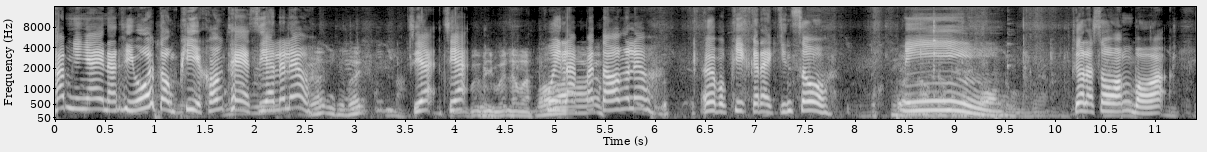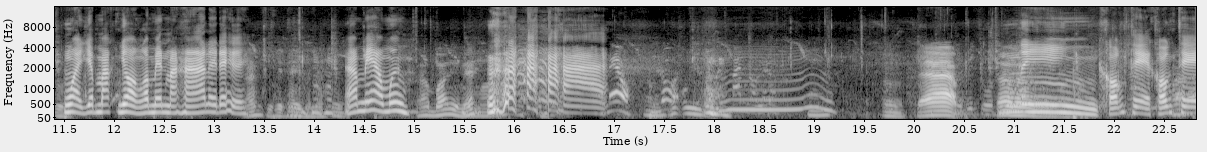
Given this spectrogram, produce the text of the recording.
คำใหญ่ๆนะพี่โอ้ยต้องพี่ของแท้เสียเร็วเอออีกทีเพิ่นๆเสียเสียคุยหลับปลาตองกันเร็วเออบักพี่ก็ได้กินโซ่ นี่เทื่อละซองบ่ห่วยอย่ามักย่องว่าแม่นมาหาเลยได้อเฮ้ยอะแมวมึงเอาบ่นี่แม่แมวแซ่บนี่ของแท้ของแท้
